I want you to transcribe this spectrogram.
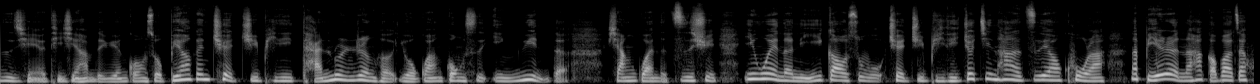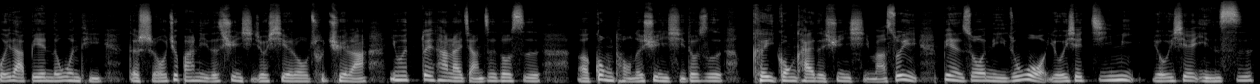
日前有提醒他们的员工说，不要跟 Chat GPT 谈论任何有关公司营运的相关的资讯，因为呢，你一告诉 Chat GPT 就进他的资料库啦，那别人呢，他搞不好在回答别人的问题的时候，就把你的讯息就泄露出去啦。因为对他来讲，这都是。呃，共同的讯息都是可以公开的讯息嘛，所以，变说，你如果有一些机密，有一些隐私，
